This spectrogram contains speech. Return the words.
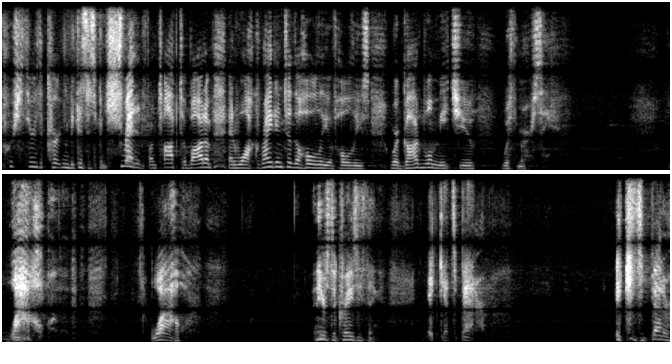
push through the curtain because it's been shredded from top to bottom, and walk right into the Holy of Holies where God will meet you with mercy. Wow. Wow. And here's the crazy thing it gets better. It gets better.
